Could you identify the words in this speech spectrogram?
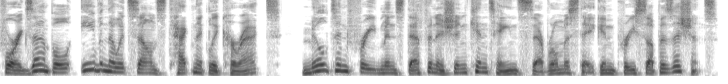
For example, even though it sounds technically correct, Milton Friedman's definition contains several mistaken presuppositions.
